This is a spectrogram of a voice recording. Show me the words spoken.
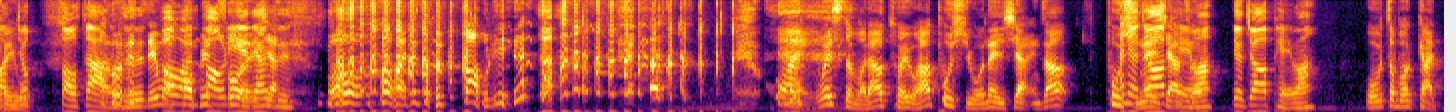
会推我，就爆炸了，直接往后面爆裂这样子，然后爆完就怎么爆裂？坏，为什么他要推我？他要 push 我那一下，你知道 push 那一下之后，你有叫他赔吗？我怎么敢？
